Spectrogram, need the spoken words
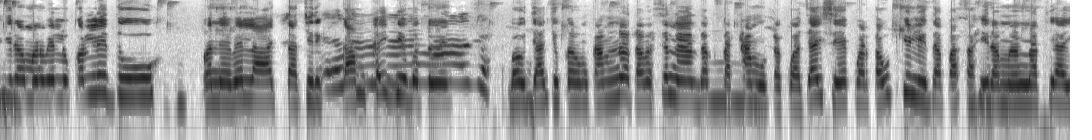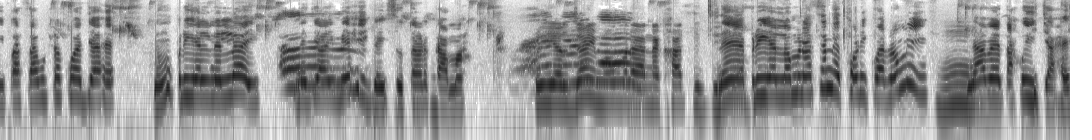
હીરામણ વેલું કરી લીધું અને વેલા આજ તાચીરી કામ થઈ ગયું બધું બહુ જાજુ કામ કામ ન હવે છે ને દક્ષા ઠામ ઉટકવા જાય છે. એકવાર તો ઉટકી લીધા પાછા હીરામણ ના થયા પાછા ઉટકવા જાય હું પ્રિયલ ને લઈ ને જાય બેસી ગઈ છું તડકામાં. પ્રિયલ જઈ મમરા ને ખાતી હતી ને પ્રિયલ હમણાં છે ને થોડીક વાર રમી નાવે તા હુઈ જાહે.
